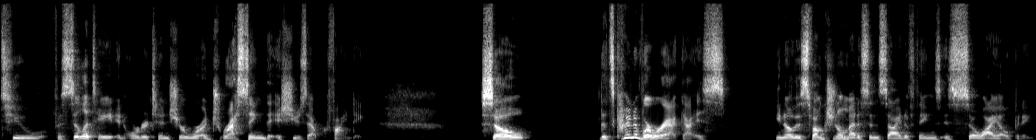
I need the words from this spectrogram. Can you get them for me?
to facilitate in order to ensure we're addressing the issues that we're finding. So that's kind of where we're at, guys. You know, this functional medicine side of things is so eye opening.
